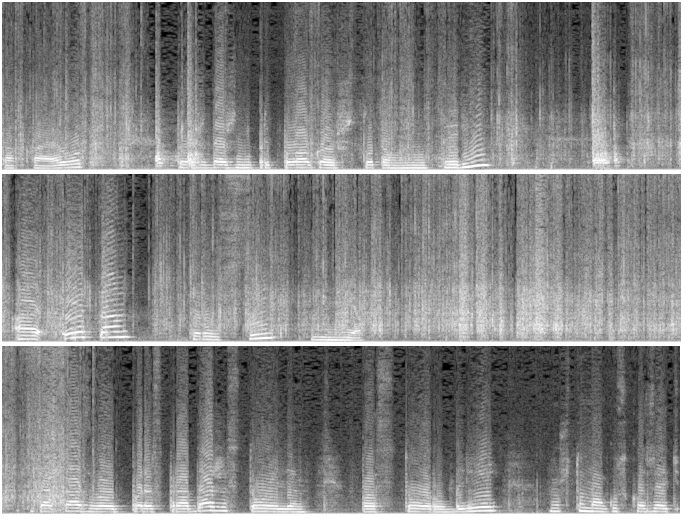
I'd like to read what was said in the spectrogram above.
такая вот. Тоже даже не предполагаю, что там внутри. А это трусы мне. Заказывала по распродаже, стоили по 100 рублей. Ну что могу сказать,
